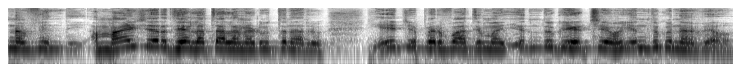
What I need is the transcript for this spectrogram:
నవ్వింది. అమ్మాయి శరది ఎలా తలని అడుగుతున్నారు ఏం చెప్పారు ఫాతిమా? ఎందుకు ఏడ్చావు? ఎందుకు నవ్వావు?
